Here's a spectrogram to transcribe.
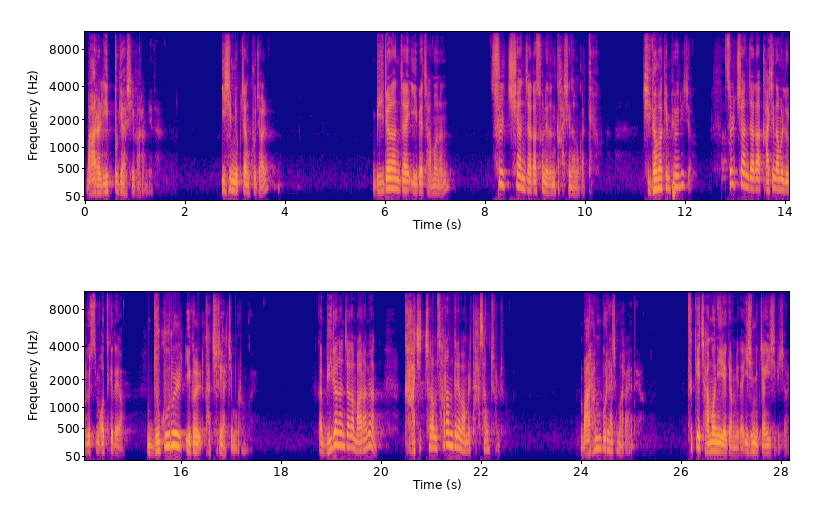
말을 이쁘게 하시기 바랍니다. 26장 9절. 미련한 자의 입에 잠언은 술 취한 자가 손에 든 가시나무 같아요. 기가 막힌 표현이죠. 술 취한 자가 가시나무를 들고 있으면 어떻게 돼요? 누구를 이걸 다치게 할지 모르는 거예요. 그러니까 미련한 자가 말하면 가시처럼 사람들의 마음을 다 상처를 줘요. 말 함부로 하지 말아야 돼요. 특히 잠언이 얘기합니다. 26장 22절.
